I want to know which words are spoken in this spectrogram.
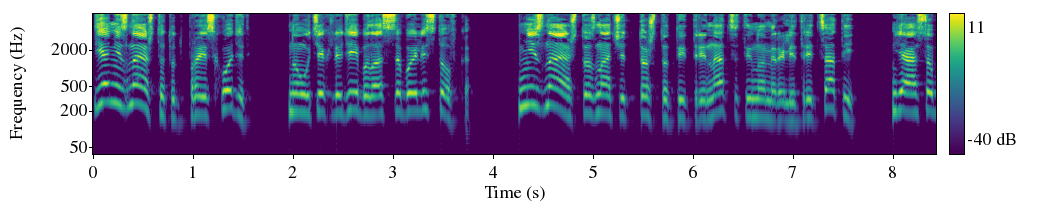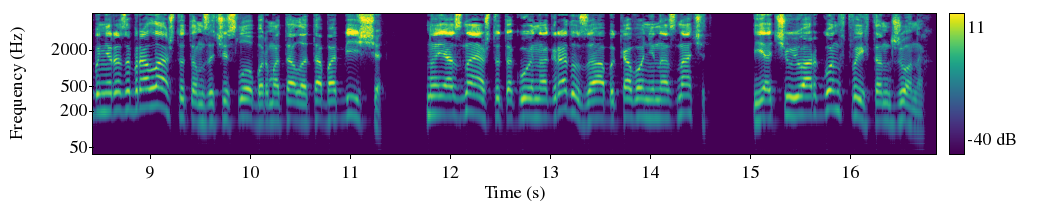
Я не знаю, что тут происходит, но у тех людей была с собой листовка. Не знаю, что значит то, что ты тринадцатый номер или тридцатый. Я особо не разобрала, что там за число бормотала та бабища. Но я знаю, что такую награду за абы кого не назначит. Я чую аргон в твоих танджонах».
